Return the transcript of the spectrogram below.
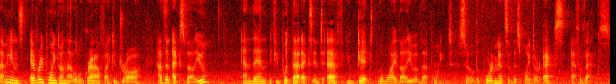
That means every point on that little graph I could draw has an x value, and then if you put that x into f, you get the y value of that point. So the coordinates of this point are x, f of x.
